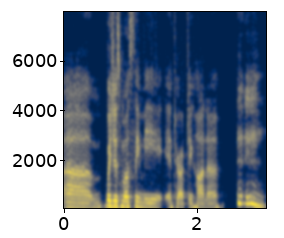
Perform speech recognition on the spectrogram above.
um, which is mostly me interrupting Honna.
